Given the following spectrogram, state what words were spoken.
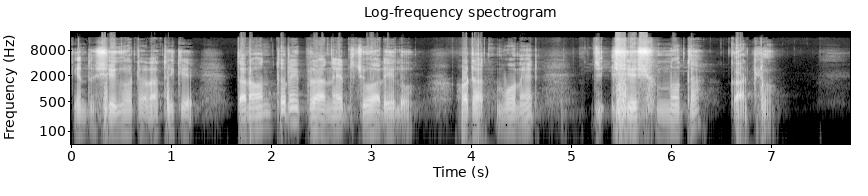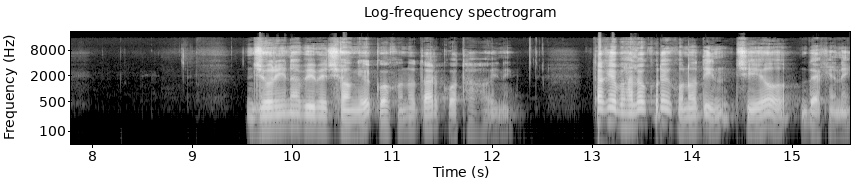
কিন্তু সে ঘটনা থেকে তার অন্তরে প্রাণের জোয়ার এলো। হঠাৎ মনের সে শূন্যতা কাটল। জরিনা বিবির সঙ্গে কখনো তার কথা হয়নি। তাকে ভালো করে কোনো দিন চেয়েও দেখেনি।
